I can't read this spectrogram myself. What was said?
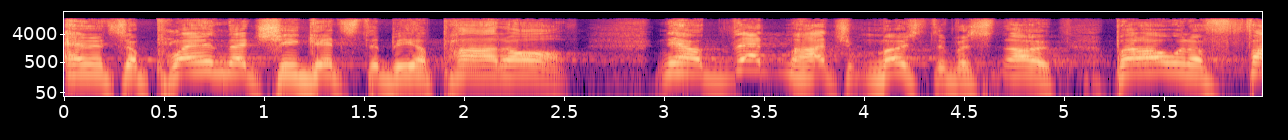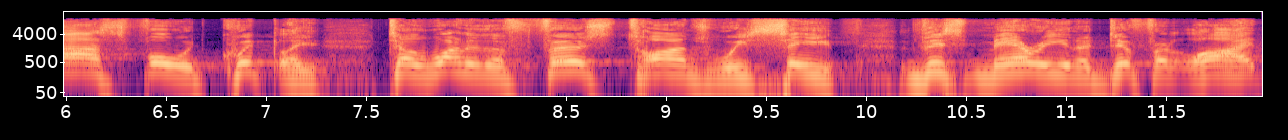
and it's a plan that she gets to be a part of. Now, that much most of us know, but I want to fast forward quickly to one of the first times we see this Mary in a different light.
